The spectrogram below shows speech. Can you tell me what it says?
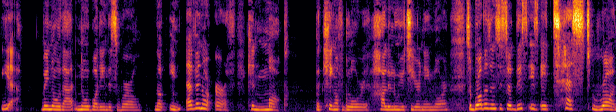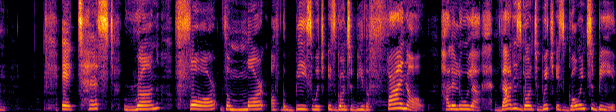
yeah, we know that nobody in this world, not in heaven or earth, can mock the King of glory. Hallelujah to your name, Lord. So, brothers and sisters, this is a test run. A test run for the mark of the beast, which is going to be the final, Hallelujah. That is going to, which is going to be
